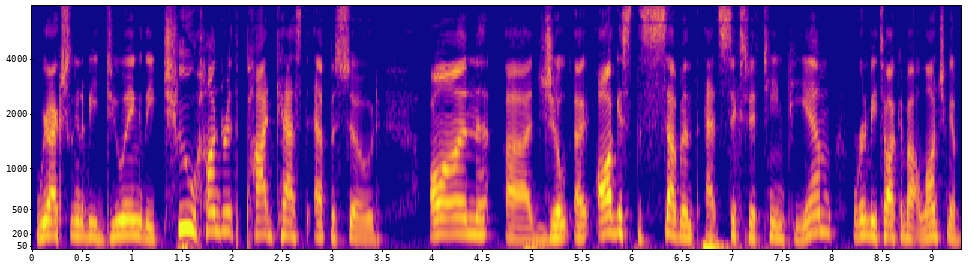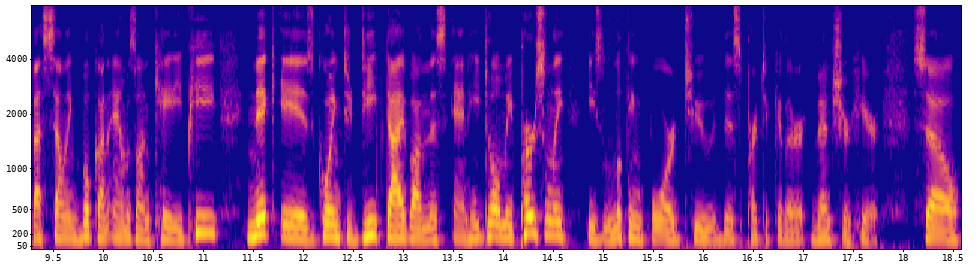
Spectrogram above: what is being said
we're actually going to be doing the 200th podcast episode on uh, Ju- uh, August the 7th at 6:15 p.m. We're going to be talking about launching a best-selling book on Amazon KDP. Nick is going to deep dive on this and he told me personally he's looking forward to this particular venture here. So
